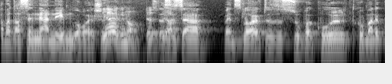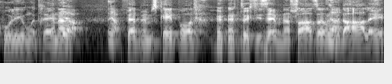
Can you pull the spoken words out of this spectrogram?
aber das sind ja Nebengeräusche. Ja, genau. Das, Das ja. ist ja, wenn es läuft, ist es super cool. Guck mal, der coole junge Trainer Ja, ja. fährt mit dem Skateboard durch die Säbener Straße und mit der Harley.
